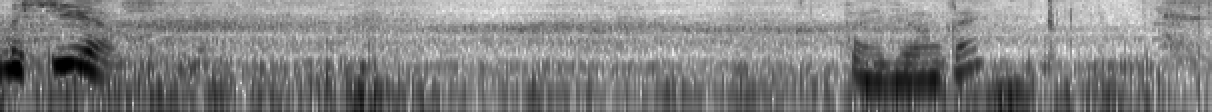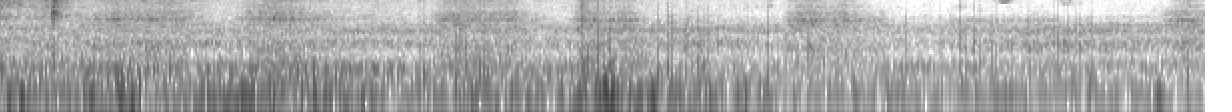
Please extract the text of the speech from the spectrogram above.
monsieur. Avez-vous anglais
